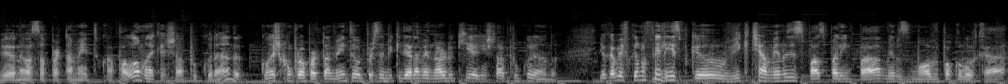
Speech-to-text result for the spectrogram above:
ver o negócio do apartamento com a Paloma, né, que a gente tava procurando, quando a gente comprou o apartamento, eu percebi que ele era menor do que a gente tava procurando. E eu acabei ficando feliz, porque eu vi que tinha menos espaço pra limpar, menos móvel pra colocar.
